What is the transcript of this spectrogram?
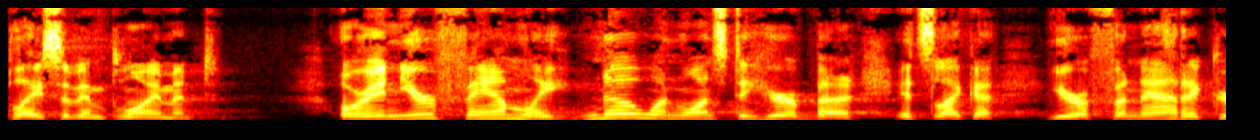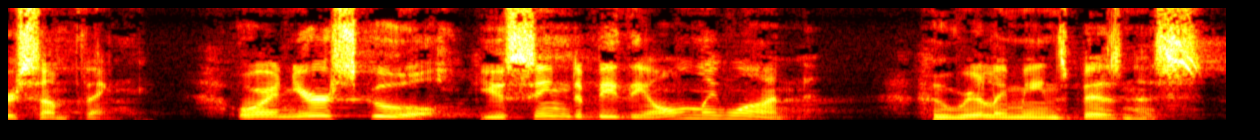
place of employment or in your family. No one wants to hear about it. It's like a, you're a fanatic or something. Or in your school, you seem to be the only one who really means business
